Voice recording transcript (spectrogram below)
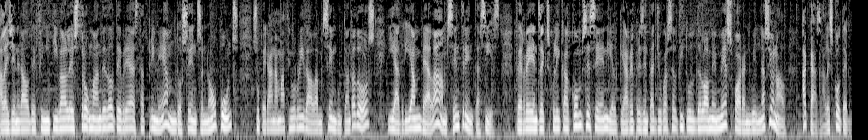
A la general definitiva, l'Strongman de Deltebre ha estat primer amb 209 punts, superant a Matthew Ridal amb 182 i Adrián Vela amb 136. Ferrer ens explica com se sent i el que ha representat jugar-se el títol de l'home més fort a nivell nacional a casa. L'escoltem.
